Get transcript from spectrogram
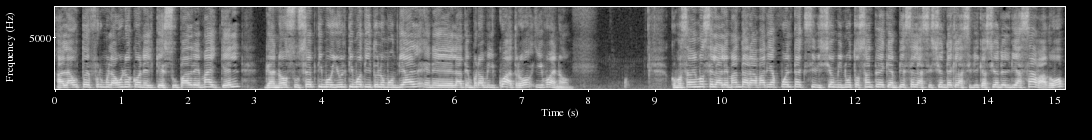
al auto de Fórmula 1 con el que su padre Michael ganó su séptimo y último título mundial en eh, la temporada 2004 y bueno, como sabemos el alemán dará varias vueltas a exhibición minutos antes de que empiece la sesión de clasificación del día sábado.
